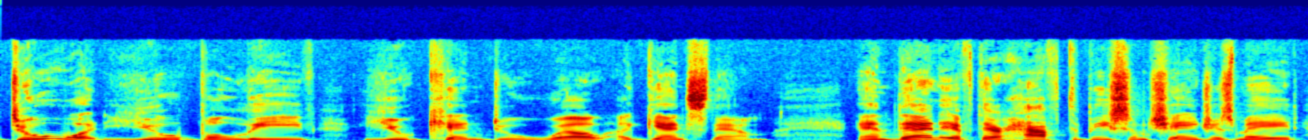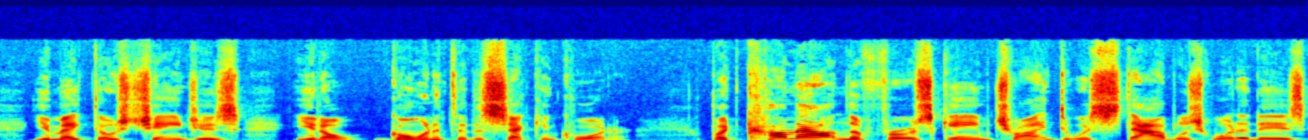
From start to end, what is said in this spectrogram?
do what you believe you can do well against them. And then if there have to be some changes made, you make those changes, you know, going into the second quarter. but come out in the first game trying to establish what it is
